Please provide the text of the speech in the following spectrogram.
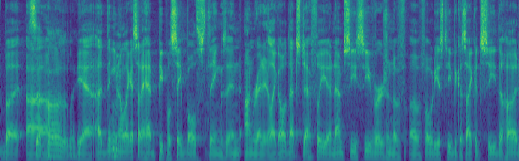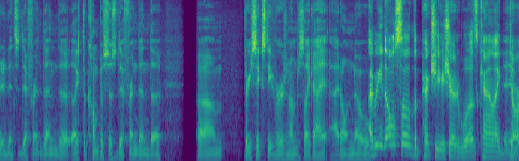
but uh, Supposedly. yeah, I think, you know, like I said, I had people say both things and on Reddit, like, oh, that's definitely an MCC version of of ODST because I could see the HUD and it's different than the like the compass is different than the um 360 version. I'm just like, I I don't know. I mean, also the picture you shared was kind of like It dark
